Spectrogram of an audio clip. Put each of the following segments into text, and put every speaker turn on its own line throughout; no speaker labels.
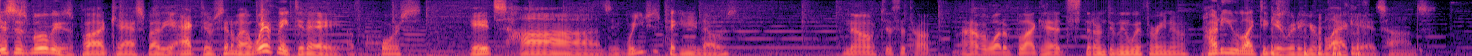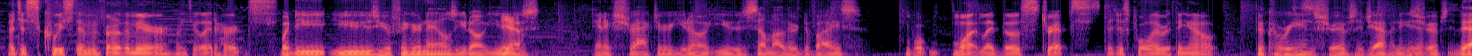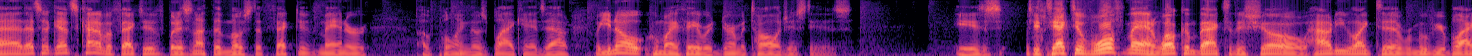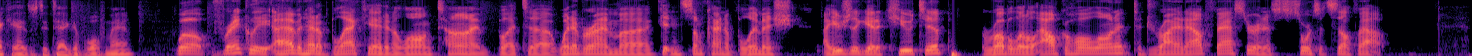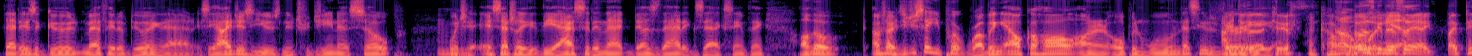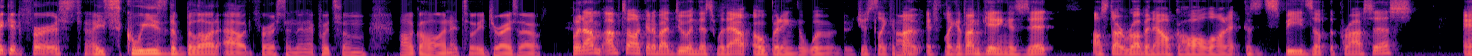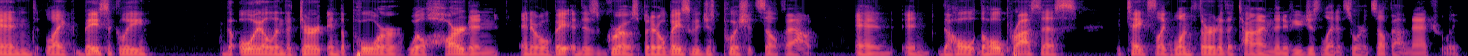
This is Movies, a podcast by the Active Cinema. With me today, of course, it's Hans. Were you just picking your nose?
No, just the top. I have a lot of blackheads that I'm dealing with right now.
How do you like to get rid of your blackheads, Hans?
I just squeeze them in front of the mirror until it hurts.
But do you use your fingernails? You don't use
Yeah.
an extractor? You don't use some other device?
What, what like those strips that just pull everything out?
The Korean
Just-
strips, the Japanese
Yeah.
strips. That that's a, that's kind of effective, but it's not the most effective manner of pulling those blackheads out. But you know who my favorite dermatologist is? Is Detective Wolfman. Welcome back to the show. How do you like to remove your blackheads, Detective Wolfman?
Well, frankly, I haven't had a blackhead in a long time, but uh, whenever I'm uh, getting some kind of blemish, I usually get a Q-tip, rub a little alcohol on it to dry it out faster, and it sorts itself out.
That is a good method of doing that. See, I just use Neutrogena soap, which
Mm-hmm.
essentially the acid in that does that exact same thing. Although, I'm sorry, did you say you put rubbing alcohol on an open wound? That seems
I
very
that too.
uncomfortable.
I was gonna
yeah.
say I, I pick it first. I squeeze the blood out first, and then I put some alcohol on it so it dries out.
But I'm I'm talking about doing this without opening the wound. Just like if. I'm if like if I'm getting a zit, I'll start rubbing alcohol on it because it speeds up the process, and like basically, the oil and the dirt in the pore will harden, and it will be and this is gross, but it'll basically just push itself out, and and the whole the whole process it takes like one third of the time than if you just let it sort itself out naturally.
